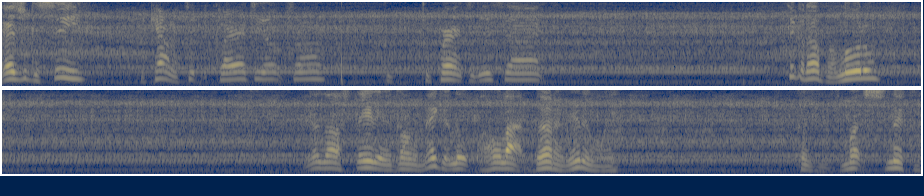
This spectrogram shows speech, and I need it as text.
As you can see, it kind of took the clarity up some compared to this side. Took it up a little. As I stated, it's gonna make it look a whole lot better anyway. Because it's much slicker.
